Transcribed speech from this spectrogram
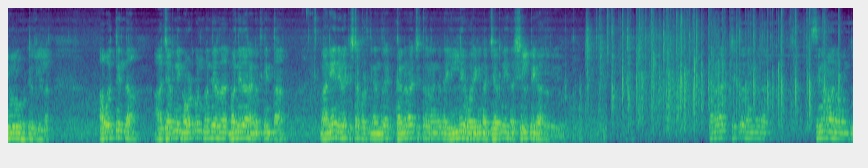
ಇವರು ಹುಟ್ಟಿರಲಿಲ್ಲ. ಅವತ್ತಿಂದ ಆ ಜರ್ನಿ ನೋಡ್ಕೊಂಡು ಬಂದಿರ ಬಂದಿದ್ದಾರೆ ಅನ್ನೋದಕ್ಕಿಂತ ನಾನೇನು ಹೇಳಕ್ಕೆ ಇಷ್ಟಪಡ್ತೀನಿ ಅಂದರೆ ಕನ್ನಡ ಚಿತ್ರರಂಗದ ಇಲ್ಲಿಯವರೆಗಿನ ಜರ್ನಿದ ಶಿಲ್ಪಿಗಾರರು ಇವರು. ಕನ್ನಡ ಚಿತ್ರರಂಗದ ಸಿನಿಮಾನ ಒಂದು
